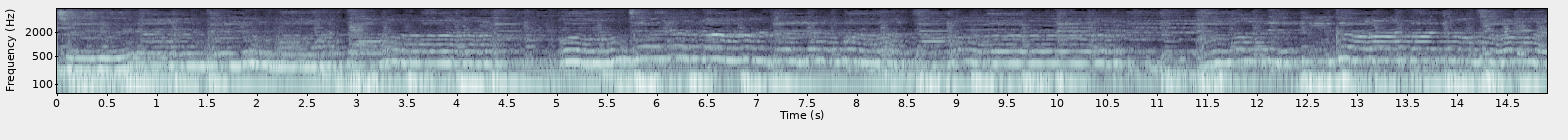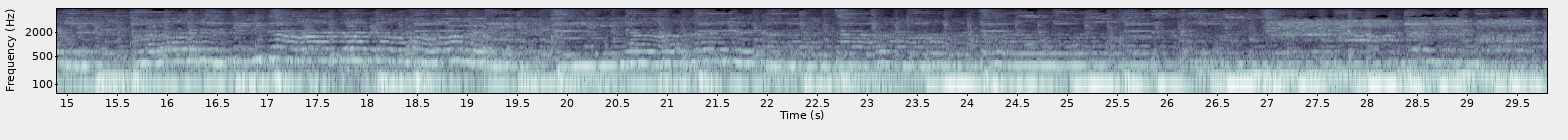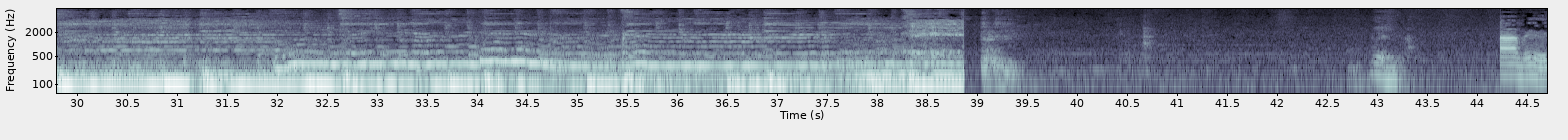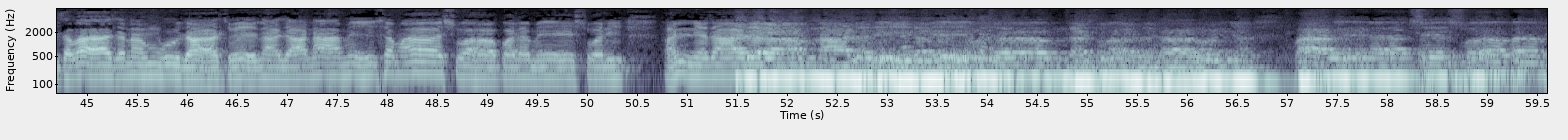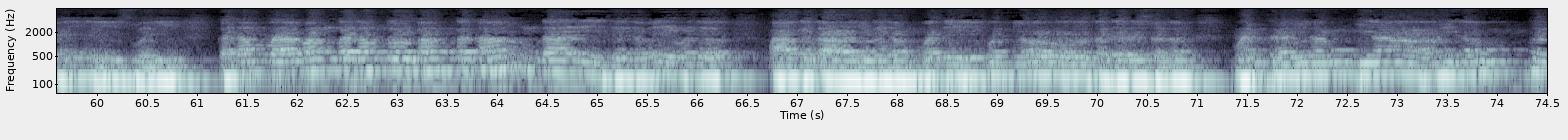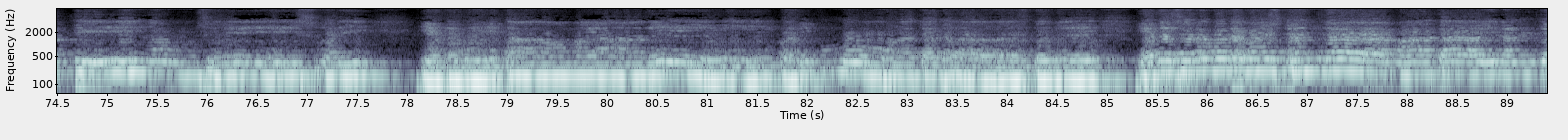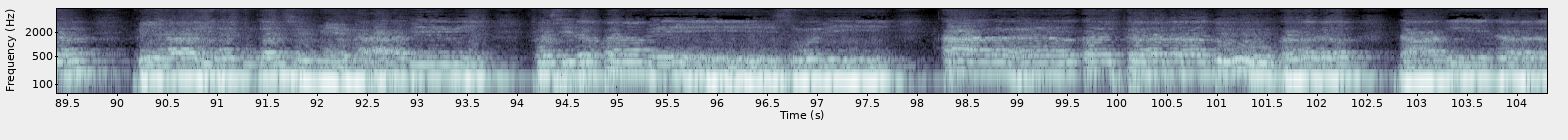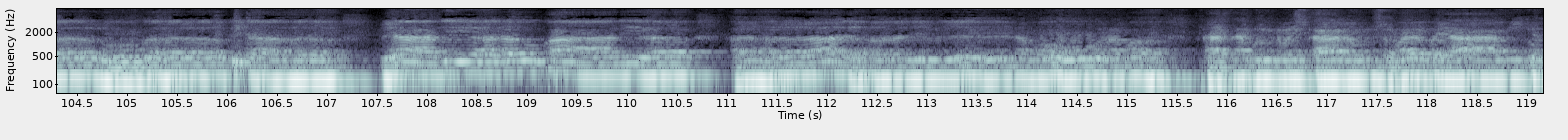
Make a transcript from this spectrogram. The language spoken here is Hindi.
turn on जानामि तवाजनं बुधा त्वेन जानामि समाश्वः परमेश्वरि अन्यदाजरां नाजरेदमेव शरणं दशमदकारुण्य पुण्यो ప్రజ్ఞాహినం భక్తిహీనం సురేశ్వరి యతగీతా మయా దేవి పరిపూర్ణతగస్తవే యత సర్వతమష్టంజ మాతాయినంజ క్రియాహినంజ సమయదా దేవి ప్రసిద పరమేశ్వరి दानीधर लोगर हर उपाधि हर हर हर राज नमो नमः प्रार्थना पूर्वक नमस्कार समर्पयामि तो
